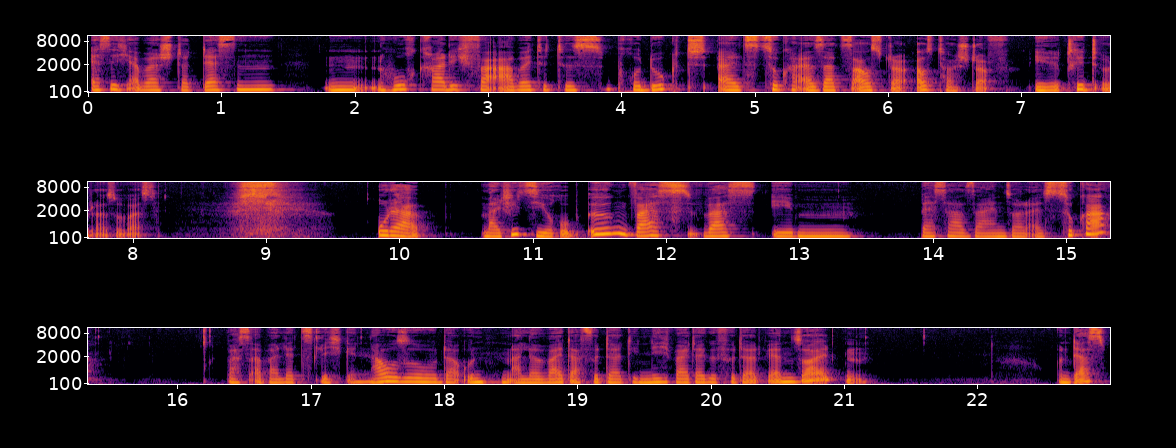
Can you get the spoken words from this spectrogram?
esse ich aber stattdessen ein hochgradig verarbeitetes Produkt als Zuckerersatz-Austauschstoff, Erythrit oder sowas. Oder Maltitssirup, irgendwas, was eben besser sein soll als Zucker, was aber letztlich genauso da unten alle weiterfüttert, die nicht weitergefüttert werden sollten. Und das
